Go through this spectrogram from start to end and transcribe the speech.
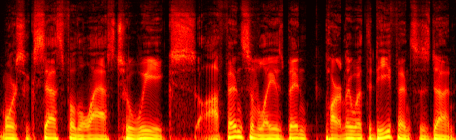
more successful the last two weeks offensively has been partly what the defense has done.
